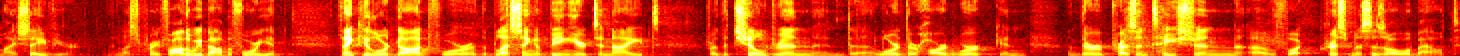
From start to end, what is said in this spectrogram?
my Savior. And let's pray. Father, we bow before you. Thank you, Lord God, for the blessing of being here tonight for the children and, uh, Lord, their hard work and their presentation of what Christmas is all about.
